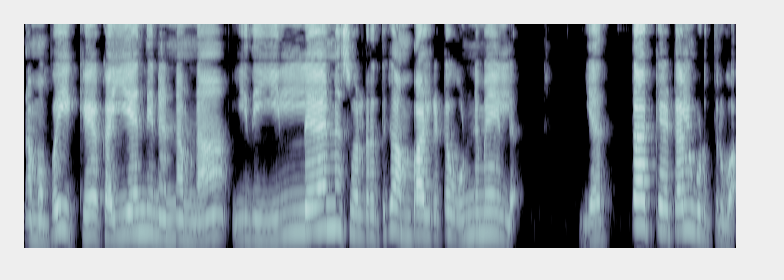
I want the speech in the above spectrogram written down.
நம்ம போய் கே கையேந்தி நின்னோம்னா இது இல்லைன்னு சொல்றதுக்கு அம்பாள் கிட்ட ஒண்ணுமே இல்லை. எத்த கேட்டாலும் கொடுத்துருவா.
